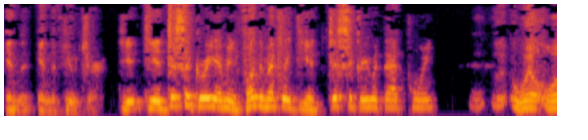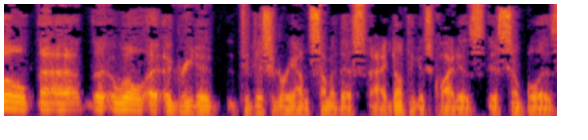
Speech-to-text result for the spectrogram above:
in the in the future. Do you, do you disagree? I mean, fundamentally, do you disagree with that point? We'll we'll uh, we'll agree to to disagree on some of this. I don't think it's quite as as simple as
